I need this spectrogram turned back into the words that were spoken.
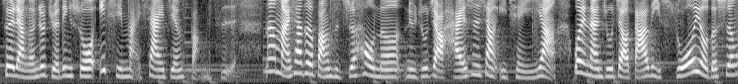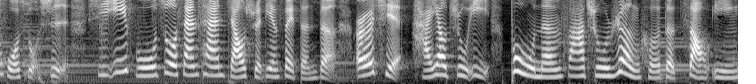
所以两个人就决定说一起买下一间房子。那买下这个房子之后呢，女主角还是像以前一样为男主角打理所有的生活琐事，洗衣服、做三餐、缴水电费等等，而且还要注意。不能发出任何的噪音，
